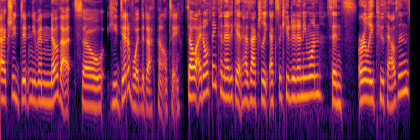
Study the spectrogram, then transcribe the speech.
actually didn't even know that. So he did avoid the death penalty. So I don't think Connecticut has actually executed anyone since early 2000s,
